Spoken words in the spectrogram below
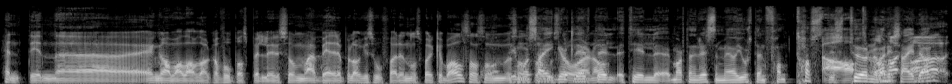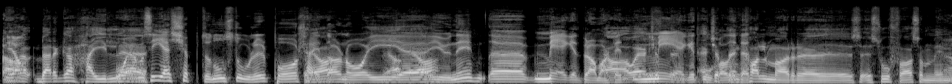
hente inn eh, en gammel avdanka fotballspiller som er bedre på å lage sofaer enn å sparke ball, sånn som, Vi må sånn si gratulerer til, til Martin Andresen med å ha gjort en fantastisk Ja, turnover i Skeidar. ja, ja. Berga hele Og jeg må si, jeg kjøpte noen stoler på Skeidar Ja. nå i Ja, ja. eh, juni. Uh, meget bra, Martin. Jeg kjøpte, meget jeg god kjøpte en. Kalmar-sofa som min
